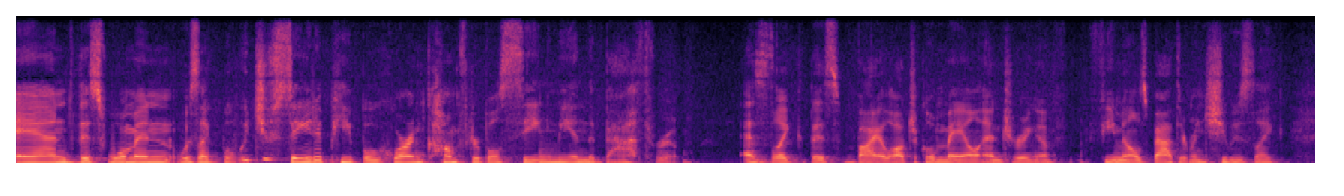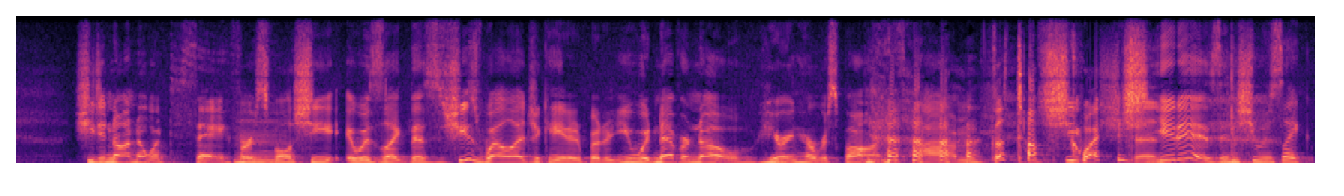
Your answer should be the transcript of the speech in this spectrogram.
And this woman was like, What would you say to people who are uncomfortable seeing me in the bathroom as like this biological male entering a female's bathroom? And she was like, she did not know what to say. First mm. of all, she it was like this. She's well educated, but you would never know hearing her response. Um, it's a tough she, question. She, it is, and she was like,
